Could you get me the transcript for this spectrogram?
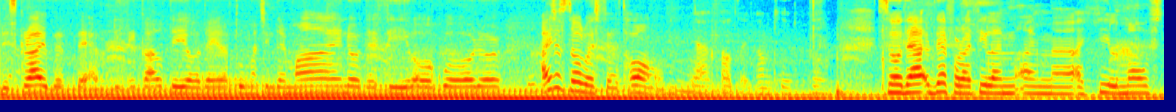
describe that they have difficulty or they are too much in their mind or they feel awkward or I just always felt home. Yeah, I felt like home too. So that therefore I feel I'm I'm uh, I feel most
